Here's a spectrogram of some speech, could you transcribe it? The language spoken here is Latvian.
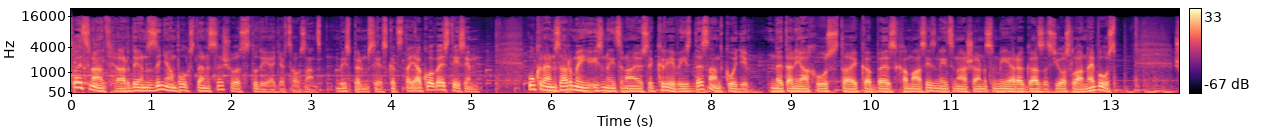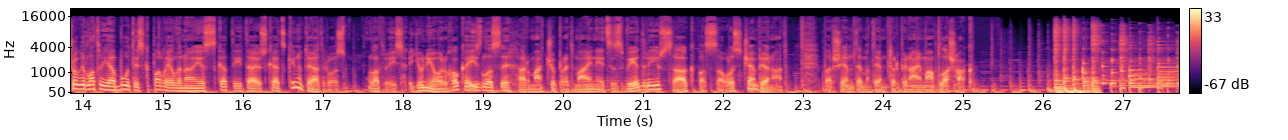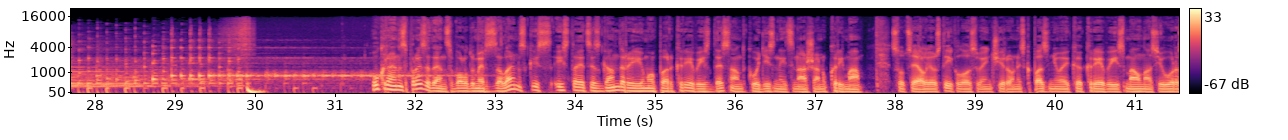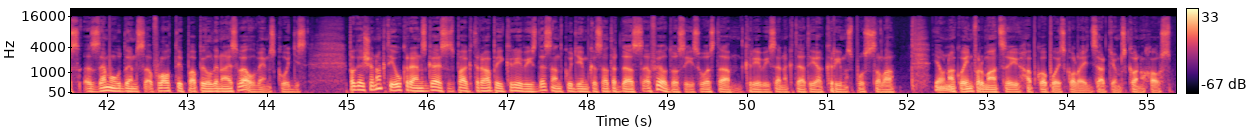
Sveicināti! Ar dienas ziņām pulksteni sešos studijā ģercauzāns. Vispirms ieskats tajā, ko vēstīsim. Ukrainas armija iznīcinājusi Krievijas desantu kuģi. Netanjahu uzstāja, ka bez Hamas iznīcināšanas miera Gazas joslā nebūs. Šogad Latvijā būtiski palielinājies skatītāju skaits kinoteātros. Latvijas junioru hokeja izlase ar maču pret mainieci Zviedriju sāka pasaules čempionātu. Par šiem tematiem turpinājumā plašāk. Ukrainas prezidents Volodimirs Zelenskis izteicis gandarījumu par Krievijas desantu kuģi iznīcināšanu Krimā. Sociālajos tīklos viņš ironiski paziņoja, ka Krievijas Melnās jūras zemūdens floti papildinājis vēl viens kuģis. Pagājušā naktī Ukrainas gaisa spēki trāpīja Krievijas desantu kuģim, kas atradās Feodosijas ostā, Krievijas anektētajā Krimas pussalā. Jaunāko informāciju apkopojas kolēģis Arķums Konohaus.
